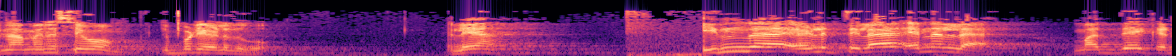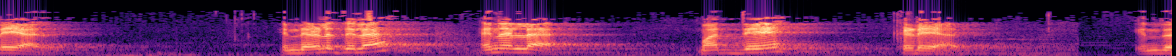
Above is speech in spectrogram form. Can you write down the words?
நாம் என்ன செய்வோம்? இப்படி எழுதுவோம். இல்லையா? இந்த எழுத்துல என்ன இல்லை? மத்தே கிடையாது. இந்த எழுத்துல என்ன இல்ல மத்தே கிடையாது. இந்த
